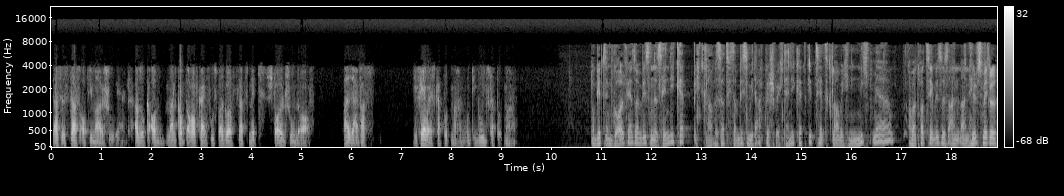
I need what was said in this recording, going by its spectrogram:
Das ist das optimale Schuhwerk. Also man kommt auch auf keinen Fußballgolfplatz mit Stollenschuhen drauf, weil sie einfach die Fairways kaputt machen und die Greens kaputt machen. Nun gibt es im Golf ja so ein bisschen das Handicap. Ich glaube, das hat sich so ein bisschen wieder abgeschwächt. Handicap gibt es jetzt, glaube ich, nicht mehr. Aber trotzdem ist es ein, ein Hilfsmittel,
